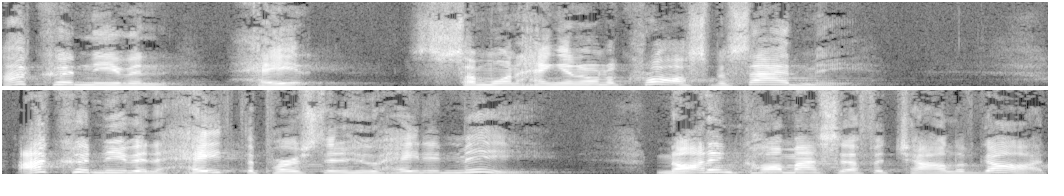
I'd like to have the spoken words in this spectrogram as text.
I couldn't even hate someone hanging on a cross beside me. I couldn't even hate the person who hated me, not and call myself a child of God.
